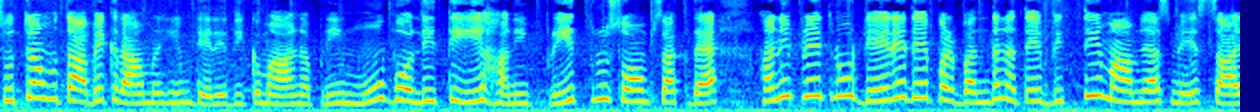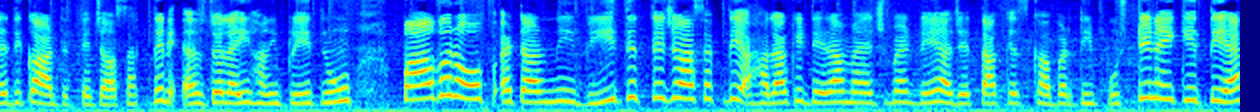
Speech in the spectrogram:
ਸੂਤਰਾਂ ਮੁਤਾਬਕ ਰਾਮ ਰਹੀਮ ਡੇਰੇ ਦੀ ਕਮਾਨ ਆਪਣੀ ਮੂੰਹ ਬੋਲੀ ਧੀ ਹਨੀਪ੍ਰੀਤ ਨੂੰ ਸੌਂਪ ਸਕਦਾ ਹੈ। ਹਨੀਪ੍ਰੀਤ ਨੂੰ ਡੇਰੇ ਦੇ ਪ੍ਰਬੰਧਨ ਅਤੇ ਵਿੱਤੀ ਮਾਮਲਿਆਂ ਸਮੇਤ ਸਾਰੇ ਅਧਿਕਾਰ ਦਿੱਤੇ ਜਾ ਸਕਦੇ ਨੇ। ਇਸ ਦੇ ਲਈ ਹਨੀਪ੍ਰੀਤ ਨੂੰ ਪਾਵਰ ਆਫ ਅਟਾਰਨੀ ਵੀ ਦਿੱਤੇ ਜਾ ਸਕਦੀ ਹੈ ਹਾਲਾਂਕਿ ਡੇਰਾ ਮੈਨੇਜਮੈਂਟ ਨੇ ਅਜੇ ਤੱਕ ਇਸ ਖਬਰ ਦੀ ਪੁਸ਼ਟੀ ਨਹੀਂ ਕੀਤੀ ਹੈ।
